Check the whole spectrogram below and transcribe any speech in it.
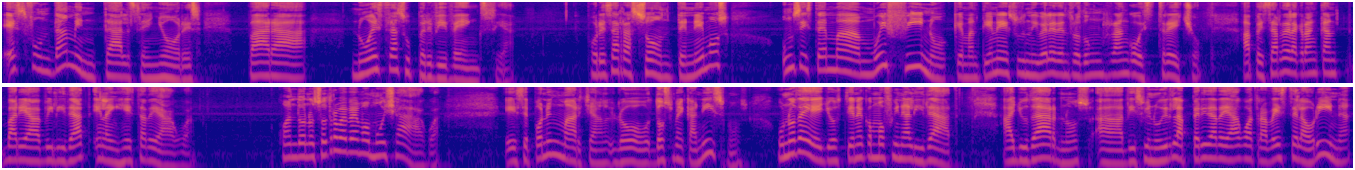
Es fundamental, señores, para nuestra supervivencia. Por esa razón, tenemos un sistema muy fino que mantiene sus niveles dentro de un rango estrecho, a pesar de la gran variabilidad en la ingesta de agua. Cuando nosotros bebemos mucha agua, eh, se ponen en marcha los dos mecanismos. Uno de ellos tiene como finalidad ayudarnos a disminuir la pérdida de agua a través de la orina.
